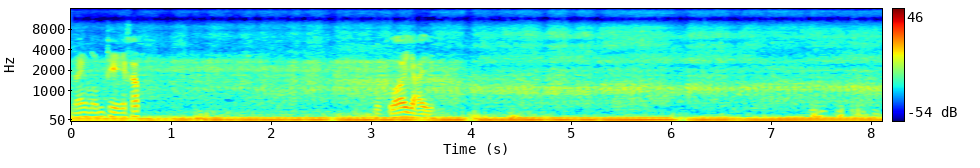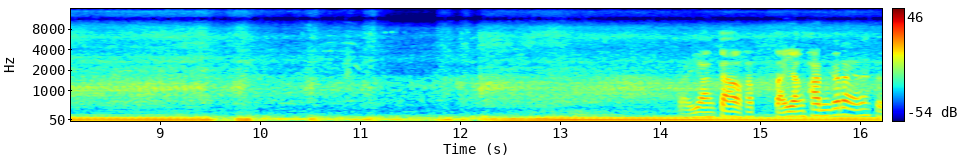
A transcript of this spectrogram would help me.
แรงหนมเทครับหกล้อใหญ่ สายยางเก้าครับ สายยางพันก็ได้นะ แต่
